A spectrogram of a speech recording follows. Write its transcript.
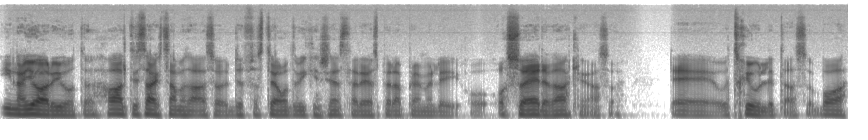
innan jag hade gjort det, har alltid sagt samma sak. Alltså, du förstår inte vilken känsla det är att spela Premier League. Och, och så är det verkligen. Alltså. Det är otroligt alltså. Bara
